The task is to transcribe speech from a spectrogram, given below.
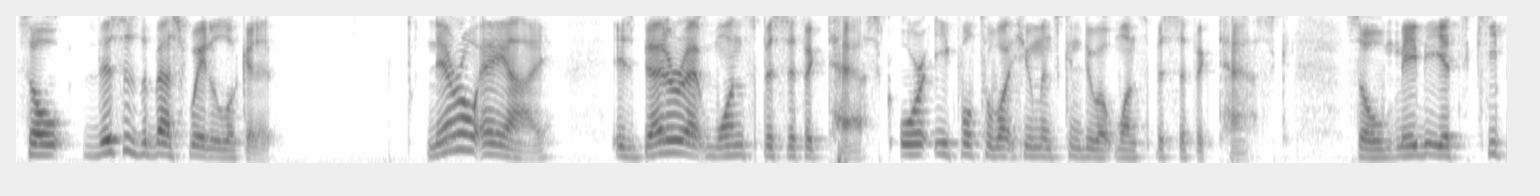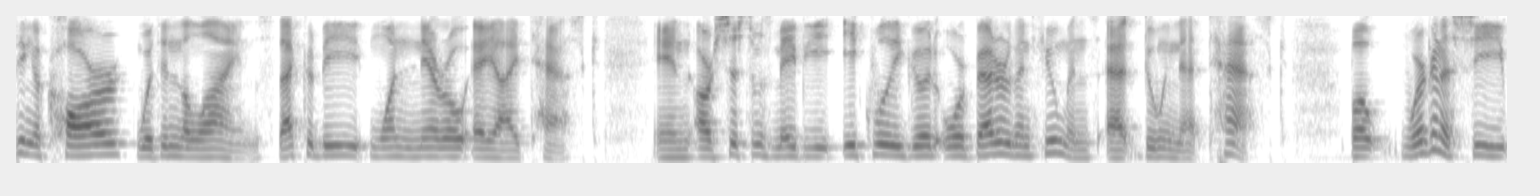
So this is the best way to look at it. Narrow AI is better at one specific task or equal to what humans can do at one specific task. So maybe it's keeping a car within the lines. That could be one narrow AI task. And our systems may be equally good or better than humans at doing that task. But we're going to see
